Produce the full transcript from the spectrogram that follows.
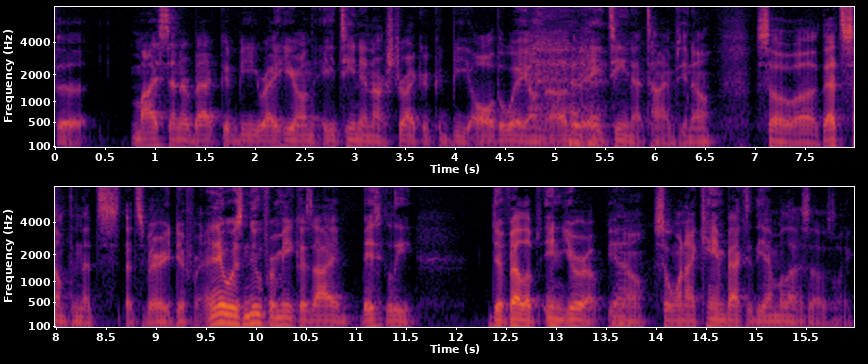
the my center back could be right here on the 18 and our striker could be all the way on the other 18 at times you know so uh, that's something that's that's very different and it was new for me because i basically developed in europe you Yeah. know so when i came back to the mls i was like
